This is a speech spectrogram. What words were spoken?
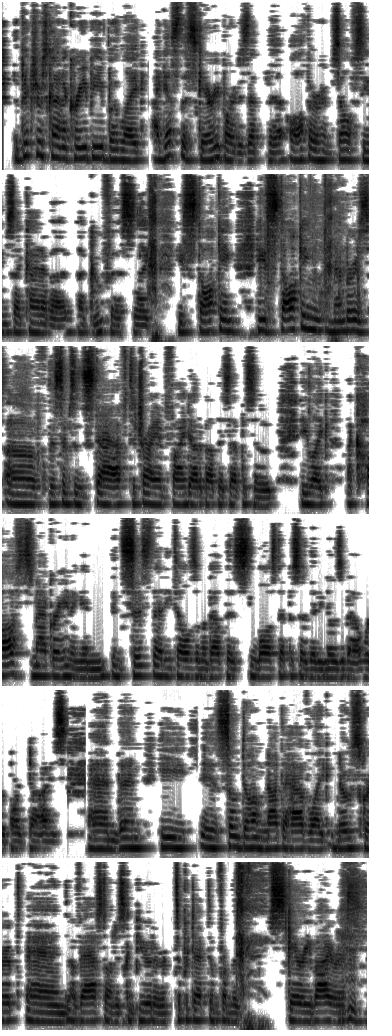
the picture's kind of creepy, but like I guess the scary part is that the author himself seems like kind of a, a goofus. Like he's stalking he's stalking members of the Simpsons staff to try and find out about this episode. He like accosts Matt Groening and insists that he tells him about this lost episode that he knows about where Bart dies. And then he is so dumb not to have like NoScript and a Avast on his computer to protect him from the scary virus.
